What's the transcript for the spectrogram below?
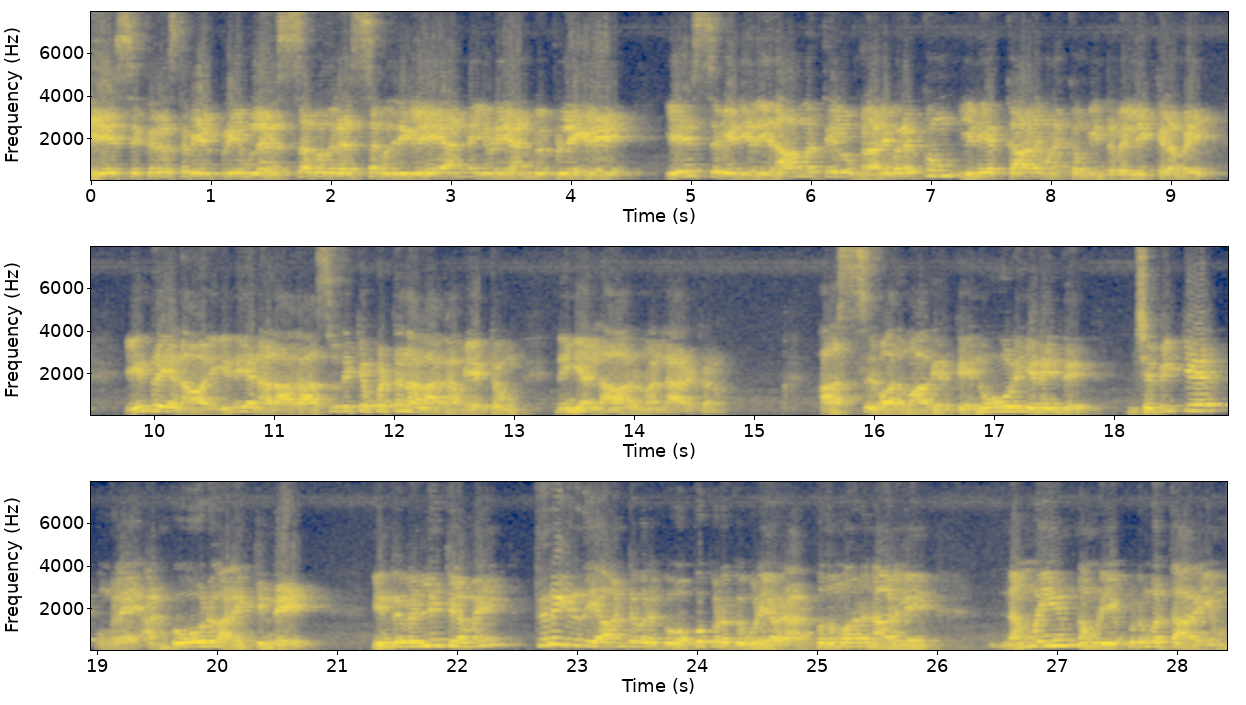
இயேசு கிறிஸ்துவில் பிரியமுள்ள சகோதர சகோதரிகளே அன்னையுடைய அன்பு பிள்ளைகளே இயேசுவின் இணைய நாமத்தில் உங்கள் அனைவருக்கும் இனிய கால வணக்கம். இன்று வெள்ளிக்கிழமை இன்றைய நாள் இனிய நாளாக ஆஸ்வதிக்கப்பட்ட நாளாக அமையட்டும். நீங்க எல்லாரும் நல்லா இருக்கணும். ஆசீர்வாதமாக இருக்க என்னோடு இணைந்து ஜெபிக்க உங்களை அன்போடு அழைக்கின்றேன். இன்று வெள்ளிக்கிழமை திரு இருதய ஆண்டவருக்கு ஒப்புக் கொடுக்கக்கூடிய ஒரு அற்புதமான நாளிலே நம்மையும் நம்முடைய குடும்பத்தாரையும்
